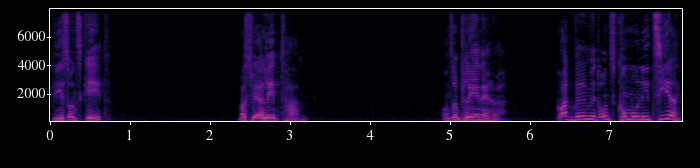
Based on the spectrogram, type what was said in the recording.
wie es uns geht, was wir erlebt haben, unsere Pläne hören. Gott will mit uns kommunizieren.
